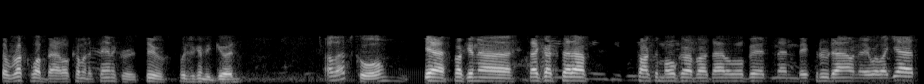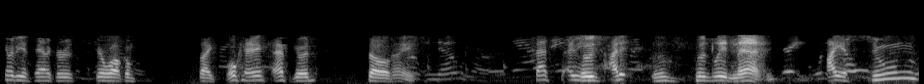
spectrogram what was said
the Ruck Club battle coming to Santa Cruz too, which is gonna be good. Oh, that's cool. Yeah, fucking uh, that got set up. Talked to Mocha about that a little bit, and then they threw down. They were like, "Yeah, it's gonna be in Santa Cruz. You're welcome." It's like, okay, that's good. So Nice. That's I mean, Who's I did, who- who's leading that? I assume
